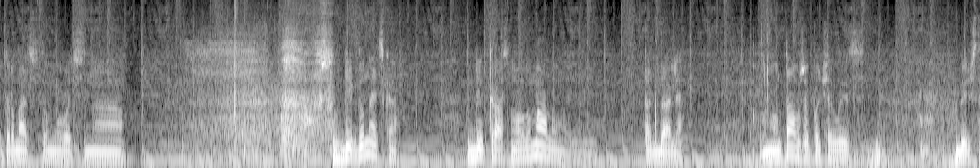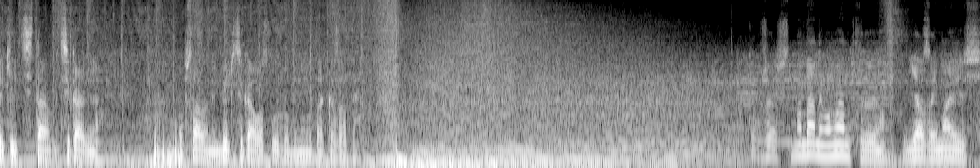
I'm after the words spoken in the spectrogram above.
2014 році на в бік Донецька, в бік Красного Лиману і так далі. Ну, там вже почались більш такі цікаві обставини, більш цікава служба, будемо так казати. Вже ж на даний момент е, я займаюсь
